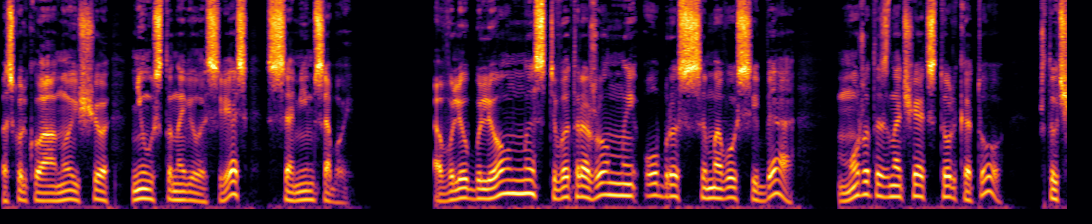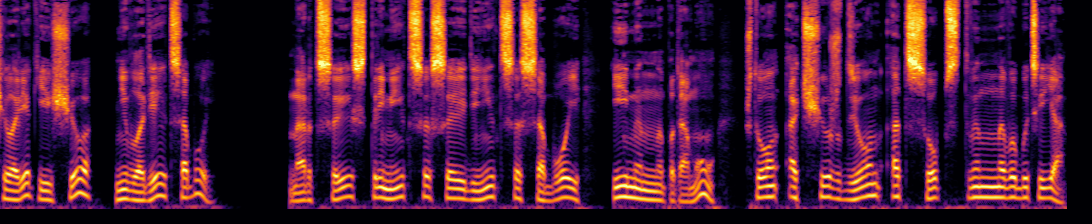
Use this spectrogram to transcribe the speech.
поскольку оно еще не установило связь с самим собой. Влюбленность в отраженный образ самого себя может означать только то, что человек еще не владеет собой. Нарцисс стремится соединиться с собой именно потому, что он отчужден от собственного бытия.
